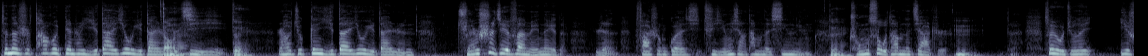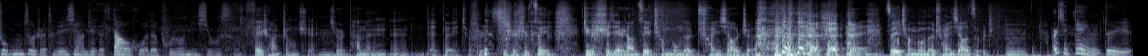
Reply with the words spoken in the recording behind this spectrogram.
真的是它会变成一代又一代人的记忆，对，然后就跟一代又一代人，全世界范围内的人发生关系，去影响他们的心灵，对，重塑他们的价值。嗯所以我觉得艺术工作者特别像这个盗火的普罗米修斯。非常正确，嗯就是他们，嗯，呃，对，就是其实是最 这个世界上最成功的传销者，最成功的传销组织。嗯，而且电影对于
